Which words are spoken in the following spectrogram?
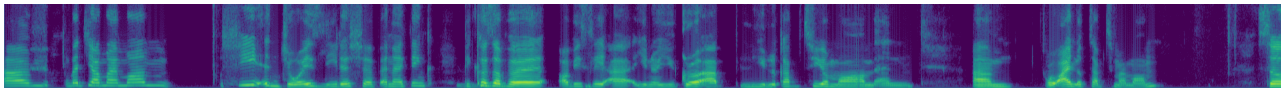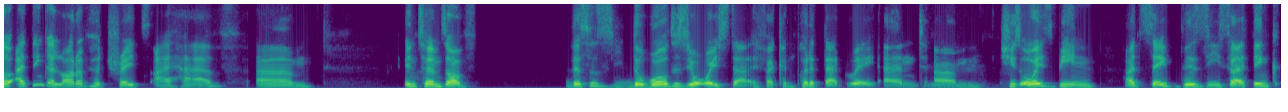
Um, but yeah, my mom, she enjoys leadership, and I think because of her, obviously, uh, you know, you grow up, you look up to your mom, and um, well, I looked up to my mom. So I think a lot of her traits I have, um, in terms of this is the world is your oyster, if I can put it that way, and um, Mm. she's always been, I'd say, busy. So I think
